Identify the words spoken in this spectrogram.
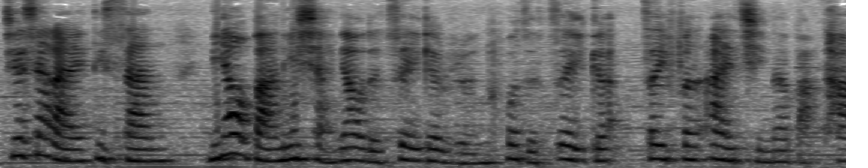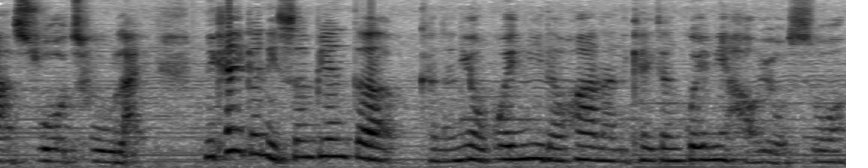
接下来第三，你要把你想要的这个人或者这个这一份爱情呢，把它说出来。你可以跟你身边的，可能你有闺蜜的话呢，你可以跟闺蜜好友说，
